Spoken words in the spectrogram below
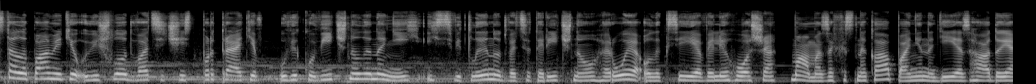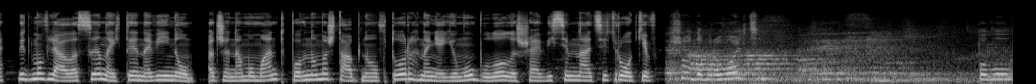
Стели пам'яті увійшло 26 портретів. Увіковічнили на ній і світлину 20-річного героя Олексія Велігоше. Мама захисника пані Надія згадує, відмовляла сина йти на війну, адже на момент повномасштабного вторгнення йому було лише 18 років. Пішов добровольцем, побув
